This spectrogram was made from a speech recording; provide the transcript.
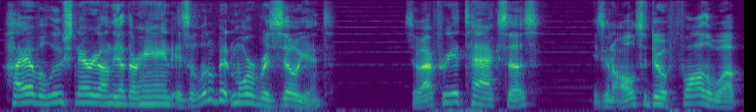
High Evolutionary, on the other hand, is a little bit more resilient. So after he attacks us, he's going to also do a follow-up,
